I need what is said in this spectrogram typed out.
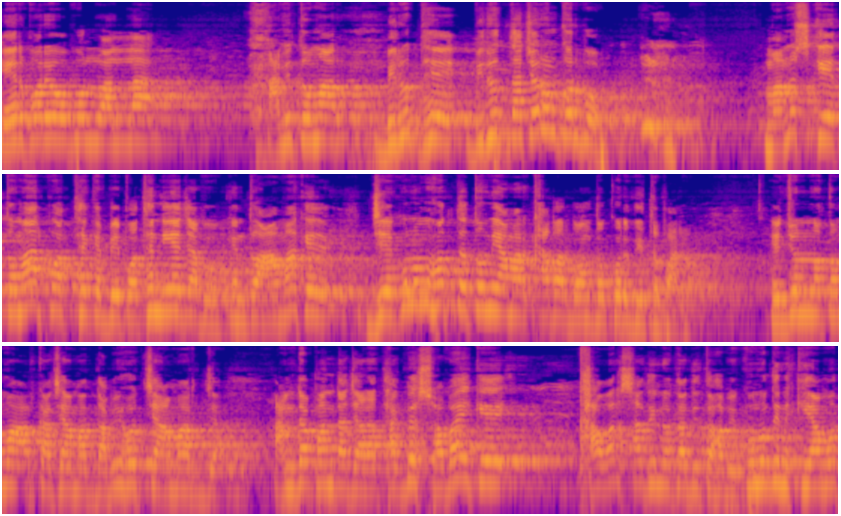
এরপরে ও বলল আল্লাহ আমি তোমার বিরুদ্ধে বিরুদ্ধাচরণ করব। মানুষকে তোমার পথ থেকে বেপথে নিয়ে যাব কিন্তু আমাকে যে কোনো মুহূর্তে তুমি আমার খাবার বন্ধ করে দিতে পারো। এর জন্য তোমার কাছে আমার দাবি হচ্ছে আমার যা- আন্ডা পান্ডা যারা থাকবে সবাইকে খাওয়ার স্বাধীনতা দিতে হবে। কোনোদিন কিয়ামত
